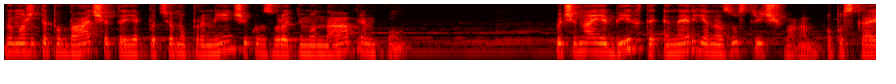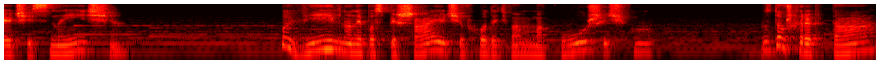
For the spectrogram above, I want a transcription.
Ви можете побачити, як по цьому промінчику в зворотньому напрямку починає бігти енергія назустріч вам, опускаючись нижче, повільно, не поспішаючи, входить вам макушечку, вздовж хребта.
